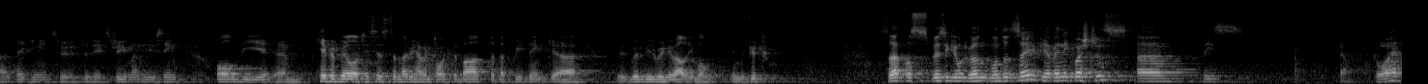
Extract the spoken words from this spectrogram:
and taking it to, to the extreme and using all the um, capability system that we haven't talked about, but that we think uh, will be really valuable in the future. So that was basically what we wanted to say. If you have any questions, um, please yeah, go ahead.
